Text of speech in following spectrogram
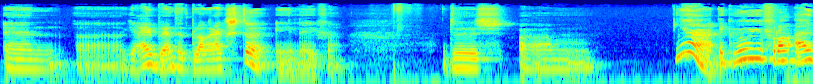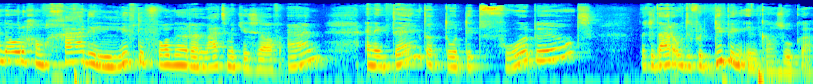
En uh, jij bent het belangrijkste in je leven. Dus um, ja, ik wil je vooral uitnodigen om ga die liefdevolle relatie met jezelf aan. En ik denk dat door dit voorbeeld, dat je daar ook de verdieping in kan zoeken.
